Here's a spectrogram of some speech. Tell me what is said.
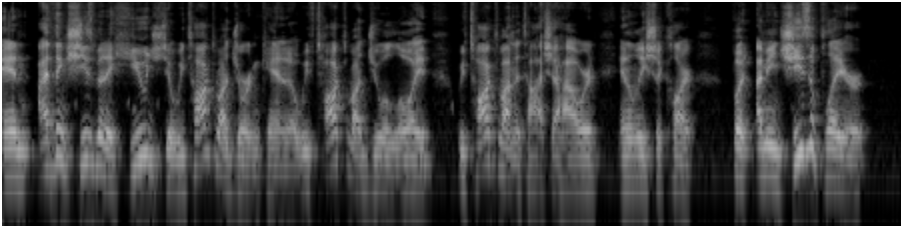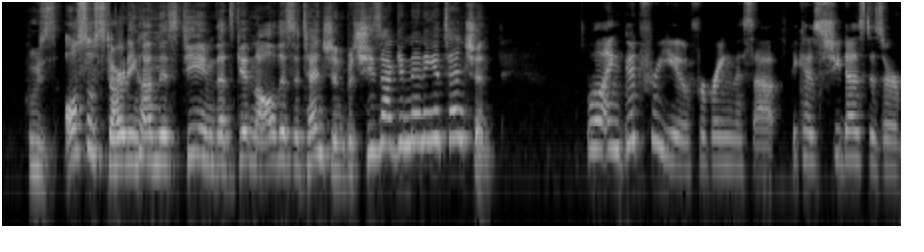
And I think she's been a huge deal. We talked about Jordan Canada. We've talked about Jewell Loyd. We've talked about Natasha Howard and Alysha Clark. But I mean, she's a player who's also starting on this team that's getting all this attention, but she's not getting any attention. Well, and good for you for bringing this up because she does deserve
